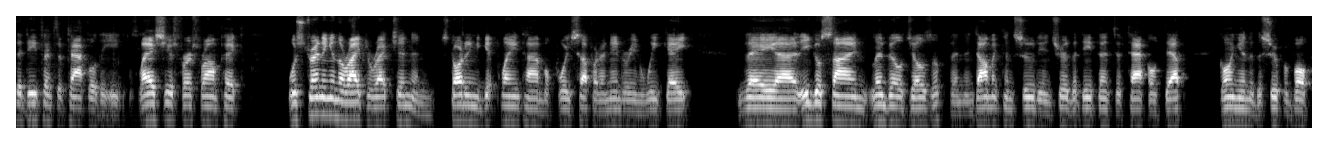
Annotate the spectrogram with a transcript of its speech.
the defensive tackle of the Eagles. Last year's first round pick was trending in the right direction and starting to get playing time before he suffered an injury in week eight. They uh, Eagles signed Linval Joseph and Ndamukong Suh to ensure the defensive tackle depth going into the Super Bowl.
